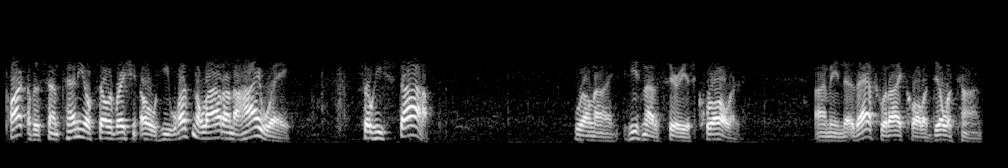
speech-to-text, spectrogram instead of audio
part of a centennial celebration. Oh, he wasn't allowed on the highway, so he stopped. Well, now, he's not a serious crawler. I mean, that's what I call a dilettante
